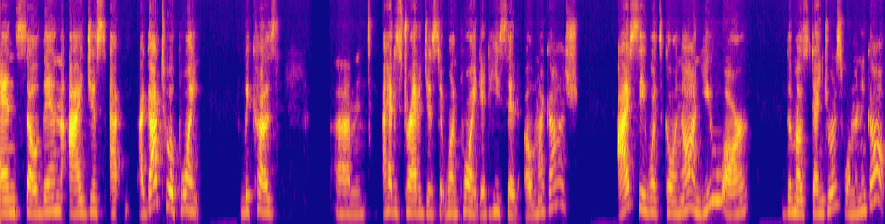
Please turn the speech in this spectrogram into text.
and so then i just i, I got to a point because um, i had a strategist at one point and he said oh my gosh i see what's going on you are the most dangerous woman in golf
